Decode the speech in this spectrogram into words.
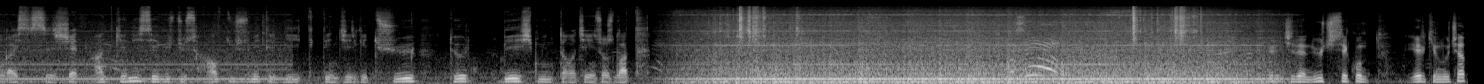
ыңгайсыз сезишет анткени сегиз жүз алты жүз метр бийиктиктен жерге түшүү төрт беш мүнөттага чейин созулат. Биринчиден үч секунд эркин учат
